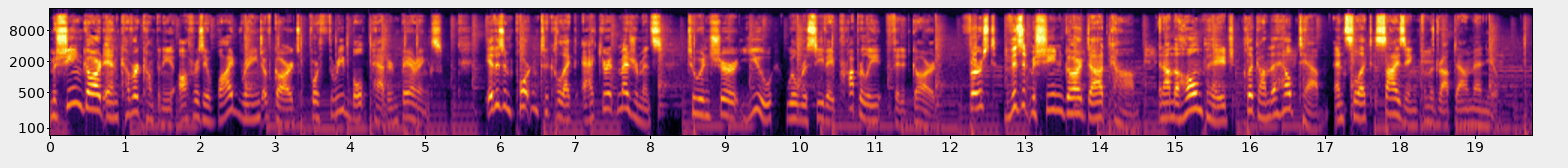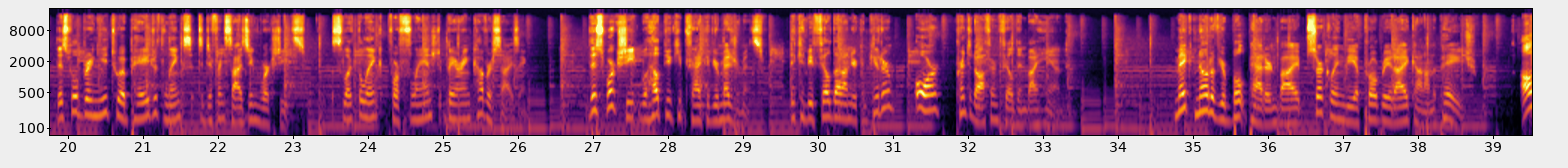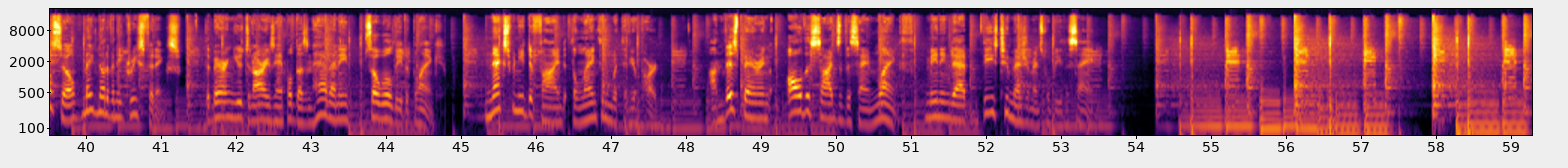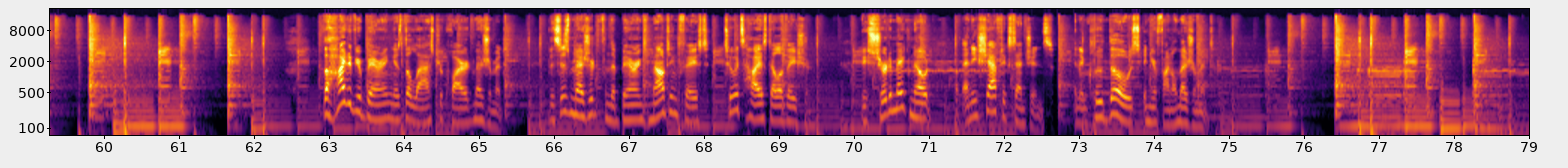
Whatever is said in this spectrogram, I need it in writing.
Machine Guard and Cover Company offers a wide range of guards for 3 bolt pattern bearings. It is important to collect accurate measurements to ensure you will receive a properly fitted guard. First, visit machineguard.com and on the home page, click on the Help tab and select Sizing from the drop down menu. This will bring you to a page with links to different sizing worksheets. Select the link for flanged bearing cover sizing. This worksheet will help you keep track of your measurements. It can be filled out on your computer or printed off and filled in by hand. Make note of your bolt pattern by circling the appropriate icon on the page. Also, make note of any grease fittings. The bearing used in our example doesn't have any, so we'll leave it blank. Next, we need to find the length and width of your part. On this bearing, all the sides are the same length, meaning that these two measurements will be the same. The height of your bearing is the last required measurement. This is measured from the bearing's mounting face to its highest elevation. Be sure to make note of any shaft extensions and include those in your final measurement.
